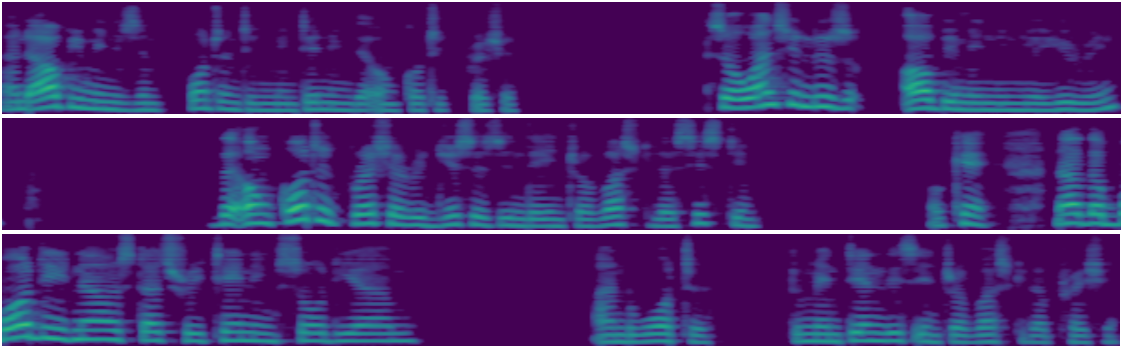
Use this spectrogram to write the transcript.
And albumin is important in maintaining the oncotic pressure. So once you lose albumin in your urine, the oncotic pressure reduces in the intravascular system. Okay, now the body now starts retaining sodium and water to maintain this intravascular pressure.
